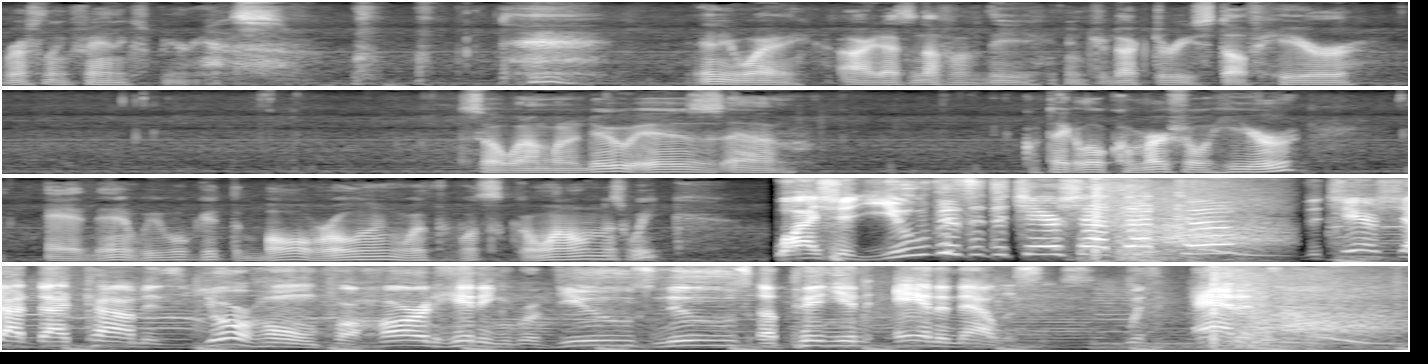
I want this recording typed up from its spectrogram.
wrestling fan experience. anyway, all right, that's enough of the introductory stuff here. So what I'm going to do is uh, I'll take a little commercial here, and then we will get the ball rolling with what's going on this week. Why should you visit thechairshot.com? Thechairshot.com is your home for hard hitting reviews, news, opinion, and analysis with attitude.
